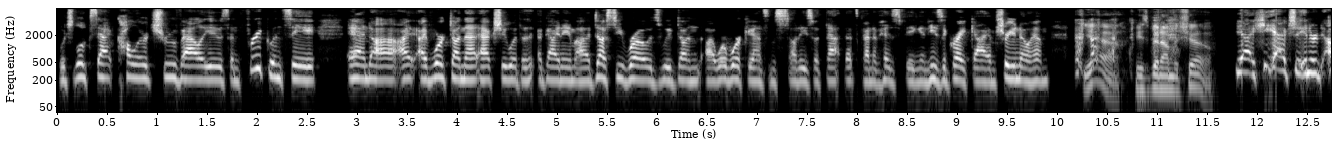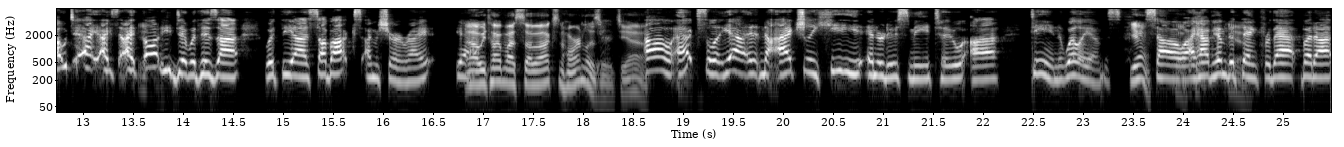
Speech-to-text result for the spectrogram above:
which looks at color true values and frequency. And uh, I, have worked on that actually with a, a guy named uh, Dusty Rhodes. We've done uh, we're working on some studies with that. That's kind of his thing, and he's a great guy. I'm sure you know him. yeah, he's been on the show. Yeah, he actually entered. Oh, I, I, I thought he did with his uh with the uh, Subox. I'm sure, right? Yeah. Oh, we talk about subox and horn lizards. Yeah. Oh, excellent. Yeah. And actually, he introduced me to uh, Dean Williams. Yeah. So okay. I have him to yeah. thank for that. But uh,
